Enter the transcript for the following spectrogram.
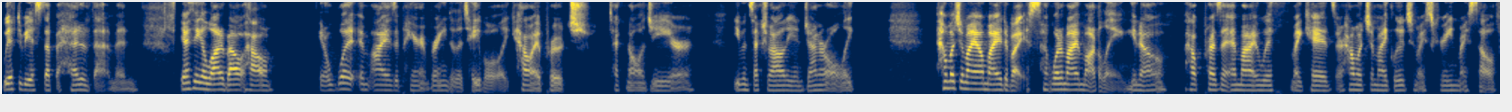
we have to be a step ahead of them. And yeah, I think a lot about how, you know, what am I as a parent bringing to the table? Like how I approach technology or even sexuality in general. Like how much am I on my device? What am I modeling? You know, how present am I with my kids or how much am I glued to my screen myself?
